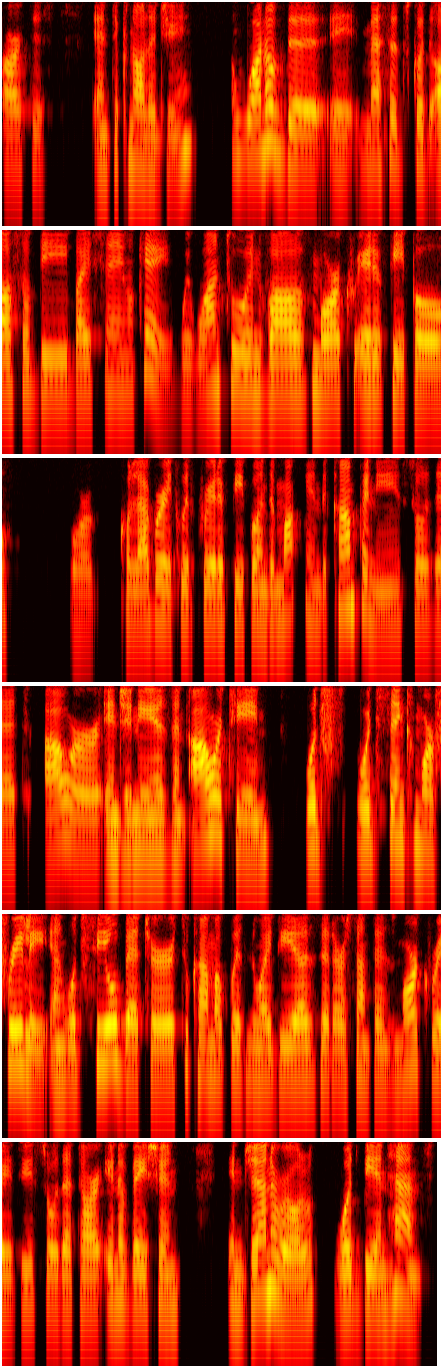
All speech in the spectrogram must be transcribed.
artists and technology. One of the uh, methods could also be by saying, okay, we want to involve more creative people or collaborate with creative people in the in the company so that our engineers and our team would would think more freely and would feel better to come up with new ideas that are sometimes more crazy so that our innovation in general would be enhanced.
